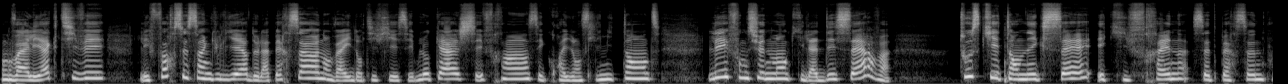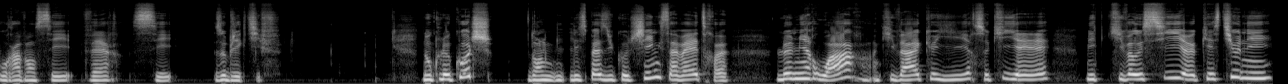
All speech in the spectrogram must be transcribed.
On va aller activer les forces singulières de la personne, on va identifier ses blocages, ses freins, ses croyances limitantes, les fonctionnements qui la desservent, tout ce qui est en excès et qui freine cette personne pour avancer vers ses objectifs. Donc le coach, dans l'espace du coaching, ça va être le miroir qui va accueillir ce qui est, mais qui va aussi euh, questionner,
